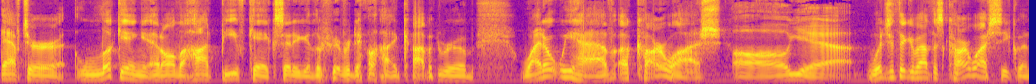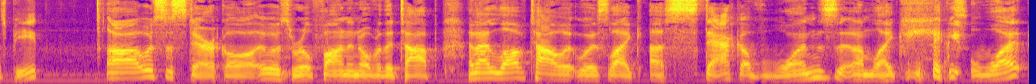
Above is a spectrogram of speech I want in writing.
After looking at all the hot beefcake sitting in the Riverdale High Common Room, why don't we have a car wash? oh yeah. What'd you think about this car wash sequence, Pete? Uh, it was hysterical. It was real fun and over the top. And I loved how it was like a stack of ones. And I'm like, wait, what?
